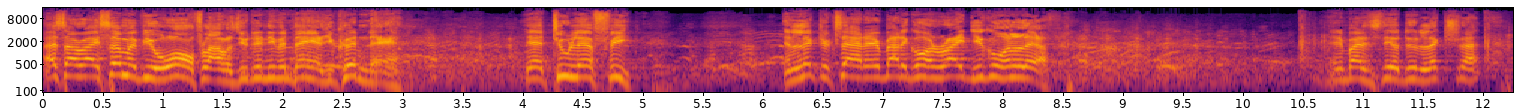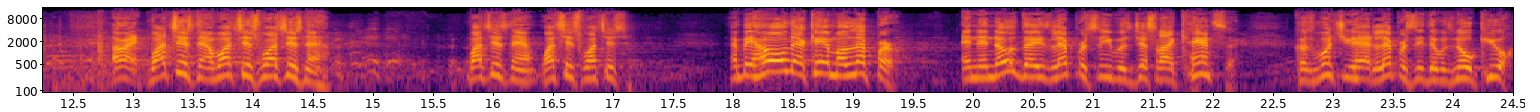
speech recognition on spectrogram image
That's all right. Some of you wallflowers, you didn't even dance. You couldn't dance. You had two left feet. And electric slide, everybody going right, you going left. Anybody still do the electric slide? All right, watch this now. Watch this. Watch this now. Watch this now. Watch this. Watch this. And behold, there came a leper. And in those days, leprosy was just like cancer. Because once you had leprosy, there was no cure.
